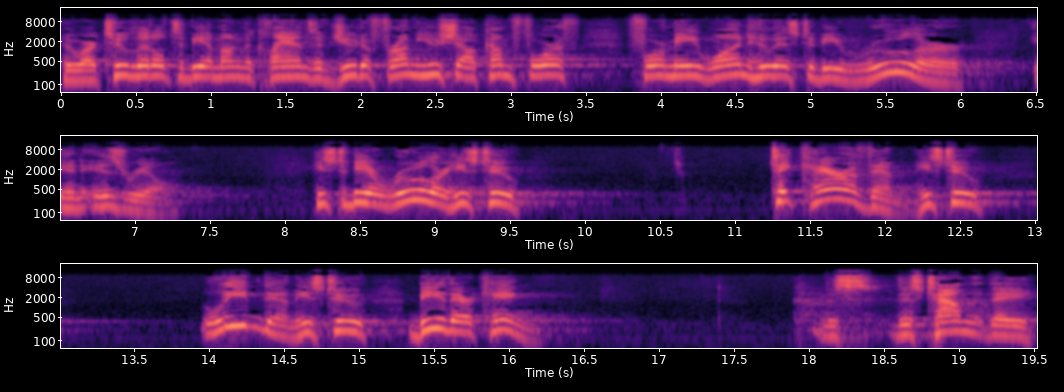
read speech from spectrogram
who are too little to be among the clans of Judah, from you shall come forth for me one who is to be ruler in Israel. He's to be a ruler. He's to take care of them. He's to lead them. He's to be their king. This, this town that they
